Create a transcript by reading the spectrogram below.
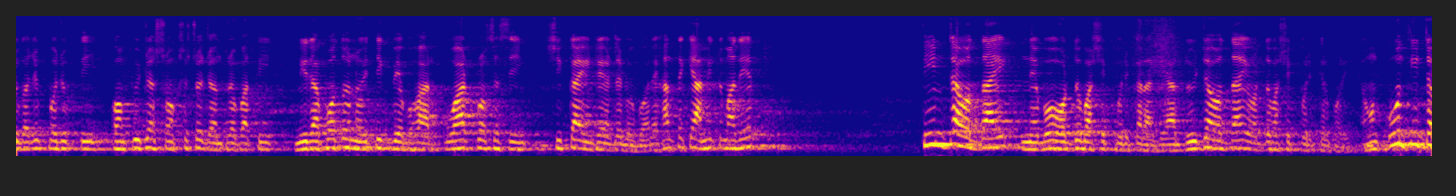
যোগাযোগ প্রযুক্তি, কম্পিউটার সংশ্লিষ্ট যন্ত্রপাতি, নিরাপদ নৈতিক ব্যবহার, ওয়ার্ড প্রসেসিং, শিক্ষা, ইন্টারনেটের ব্যবহার। এখান থেকে আমি তোমাদের তিনটা অধ্যায় নেব অর্ধবার্ষিক পরীক্ষার আগে, আর দুইটা অধ্যায় অর্ধবার্ষিক পরীক্ষার পরে। এখন কোন তিনটা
